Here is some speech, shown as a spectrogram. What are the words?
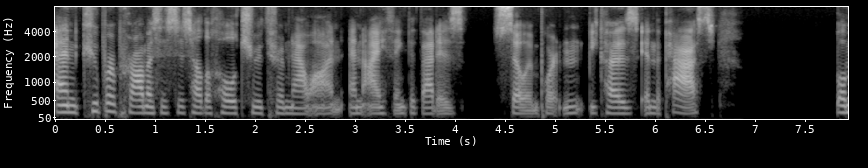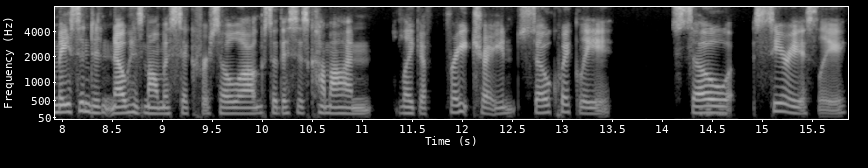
and cooper promises to tell the whole truth from now on and i think that that is so important because in the past well mason didn't know his mom was sick for so long so this has come on like a freight train so quickly, so mm-hmm. seriously.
